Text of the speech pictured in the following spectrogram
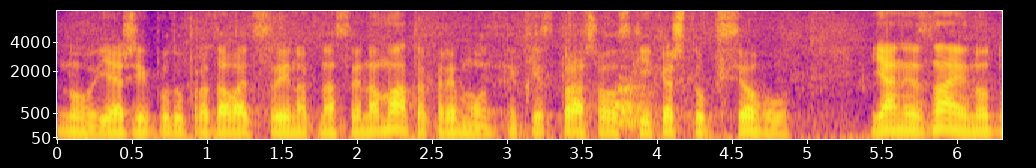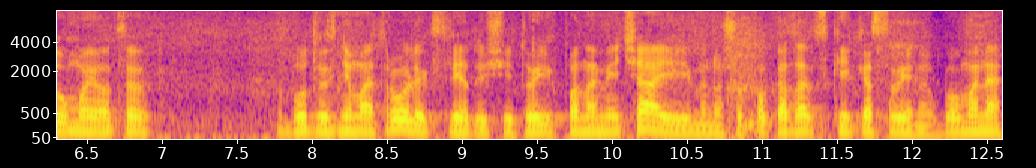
ну, я ж їх буду продавати свинок на свиноматок ремонтних і спрашував, скільки штук всього. Я не знаю, але думаю, оце буду знімати ролик слідуючий, то їх понамічаю, іменно, щоб показати, скільки свинок. Бо в мене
